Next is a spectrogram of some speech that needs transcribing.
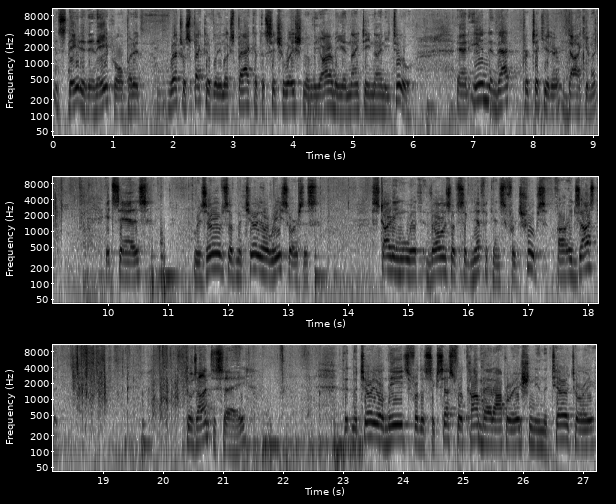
it's dated in April, but it retrospectively looks back at the situation of the Army in 1992. And in that particular document, it says, reserves of material resources, starting with those of significance for troops, are exhausted. Goes on to say that material needs for the successful combat operation in the territory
